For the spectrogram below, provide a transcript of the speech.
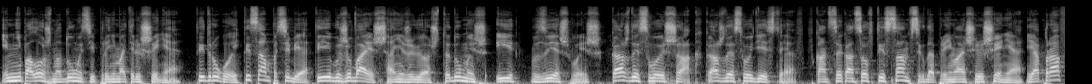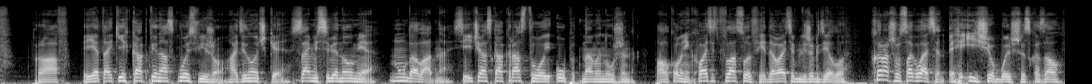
Им не положено думать и принимать решения. Ты другой, ты сам по себе, ты выживаешь, а не живешь. Ты думаешь и взвешиваешь. Каждый свой шаг, каждое свое действие. В конце концов, ты сам всегда принимаешь решения. Я прав? Прав. Я таких, как ты, насквозь вижу. Одиночки. Сами себе на уме. Ну да ладно. Сейчас как раз твой опыт нам и нужен. Полковник, хватит философии, давайте ближе к делу. Хорошо, согласен. Еще больше сказал.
